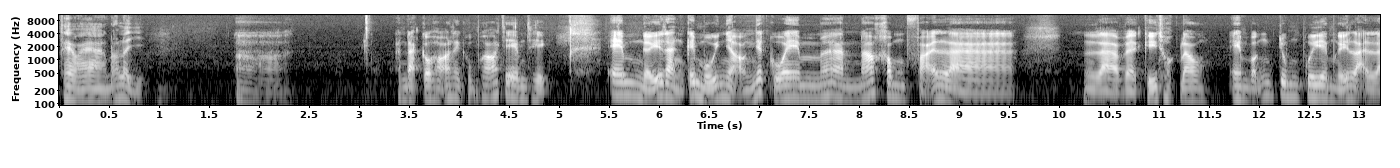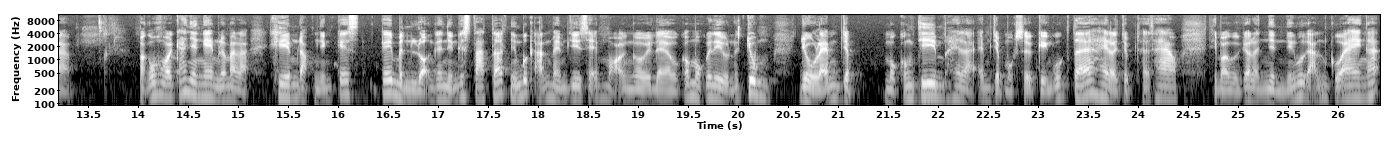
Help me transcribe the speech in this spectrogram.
theo Hải An đó là gì à, anh đặt câu hỏi này cũng khó cho em thiệt em nghĩ rằng cái mũi nhọn nhất của em á anh nó không phải là là về kỹ thuật đâu em vẫn chung quy em nghĩ lại là và cũng không phải cá nhân em nữa mà là khi em đọc những cái cái bình luận cái những cái status những bức ảnh mà em chia sẻ mọi người đều có một cái điều nó chung dù là em chụp một con chim hay là em chụp một sự kiện quốc tế hay là chụp thể thao thì mọi người kêu là nhìn những bức ảnh của An á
